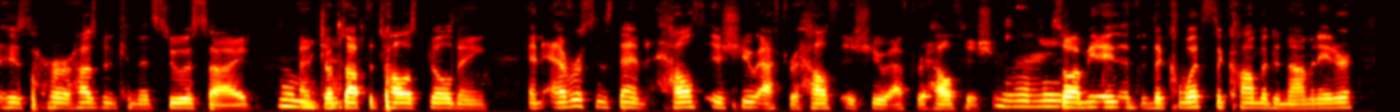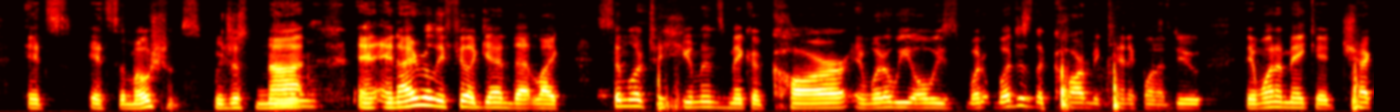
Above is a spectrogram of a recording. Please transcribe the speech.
his her husband commits suicide oh and jumps God. off the tallest building and ever since then health issue after health issue after health issue Right. so i mean it, the, what's the common denominator it's it's emotions we're just not Mm. and, and i really feel again that like similar to humans make a car and what do we always what what does the car mechanic want to do they want to make a check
